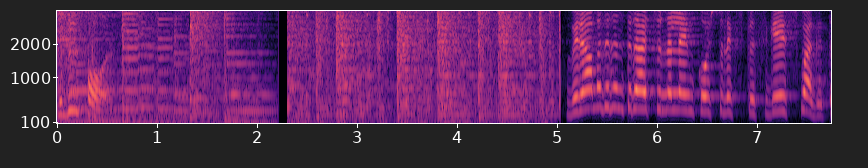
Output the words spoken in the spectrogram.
444. ವಿರಾಮದ ನಂತರ ಚಾನೆಲ್ ನೈನ್ ಕೋಸ್ಟಲ್ ಎಕ್ಸ್ಪ್ರೆಸ್ಗೆ ಸ್ವಾಗತ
